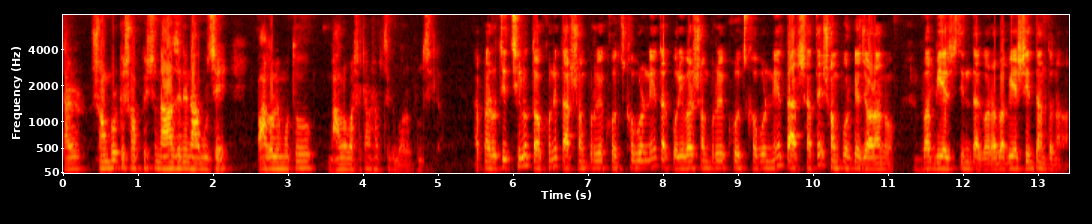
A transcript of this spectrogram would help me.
তার সম্পর্কে সব কিছু না জেনে না বুঝে পাগলের মতো ভালোবাসাটা আমার সবথেকে বড় ভুল ছিল। আপনার উচিত ছিল তখনই তার সম্পর্কে খোঁজ খবর নিয়ে তার পরিবার সম্পর্কে খোঁজ খবর নিয়ে তার সাথে সম্পর্কে জড়ানো বা বিয়ের চিন্তা করা বা বিয়ের সিদ্ধান্ত নেওয়া।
